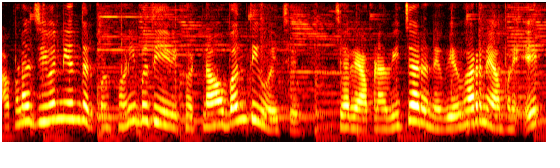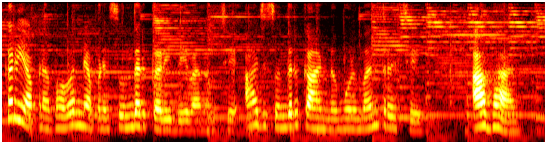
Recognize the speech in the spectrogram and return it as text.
આપણા જીવનની અંદર પણ ઘણી બધી એવી ઘટનાઓ બનતી હોય છે, જ્યારે આપણા વિચાર અને વ્યવહારને આપણે એક કરી આપણા ભવનને આપણે સુંદર કરી દેવાનું છે. આ જ સુંદરકાંડનો મૂળ મંત્ર છે. આભાર.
